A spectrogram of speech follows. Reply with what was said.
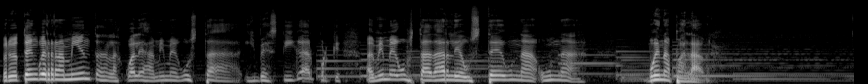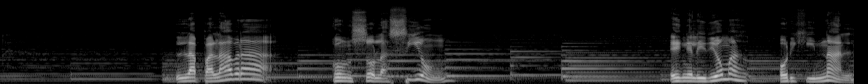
Pero yo tengo herramientas en las cuales a mí me gusta investigar, porque a mí me gusta darle a usted una, una buena palabra. La palabra consolación en el idioma original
